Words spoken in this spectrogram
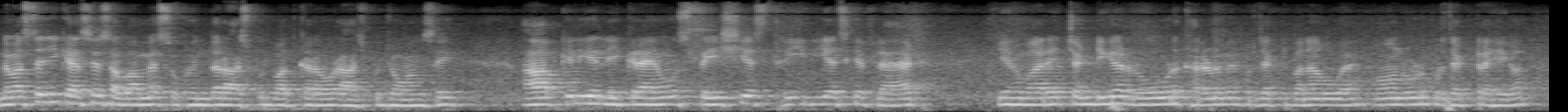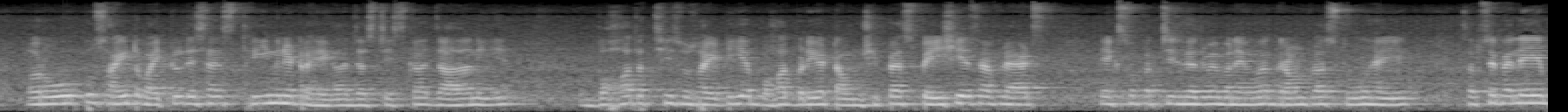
नमस्ते जी, कैसे सब? मैं सुखविंदर राजपूत बात कर रहा हूँ राजपूत जॉन से। आपके लिए लेकर आया हूँ spacious three B H K flat ये हमारे चंडीगढ़ रोड खरड़ में प्रोजेक्ट बना हुआ है। ऑन रोड प्रोजेक्ट रहेगा। और वो to site vehicle distance three minute रहेगा। जस्ट इसका ज़्यादा नहीं है। बहुत अच्छी सोसाइटी है, बहुत बढ़िया टाउनशिप है। स्पेशियस है फ्लैट्स 125 गज में बने हुए हैं। ग्राउंड प्लस टू हैं ये। सबसे पहले ये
